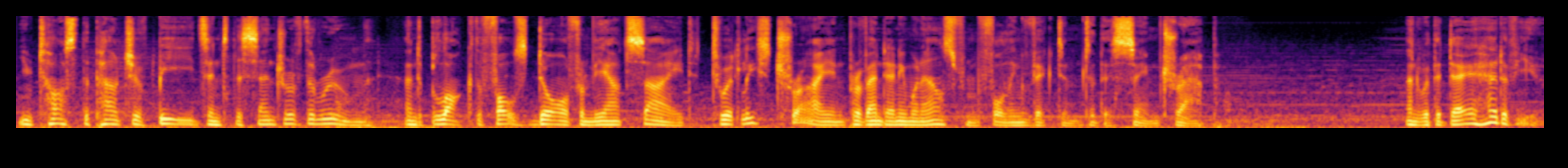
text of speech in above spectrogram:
you toss the pouch of beads into the center of the room and block the false door from the outside to at least try and prevent anyone else from falling victim to this same trap. And with the day ahead of you,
